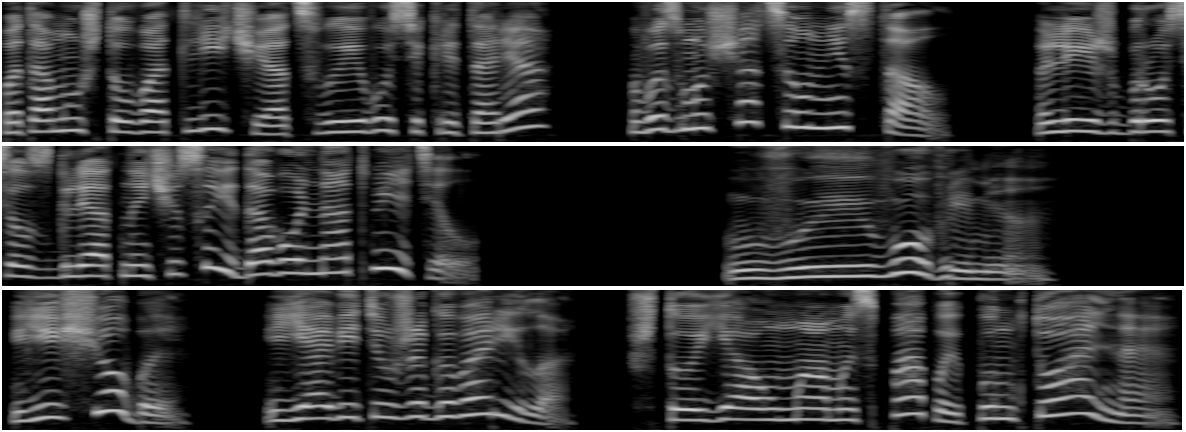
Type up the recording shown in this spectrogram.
потому что, в отличие от своего секретаря, возмущаться он не стал, лишь бросил взгляд на часы и довольно отметил. «Вы вовремя». «Еще бы! Я ведь уже говорила, что я у мамы с папой пунктуальная».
